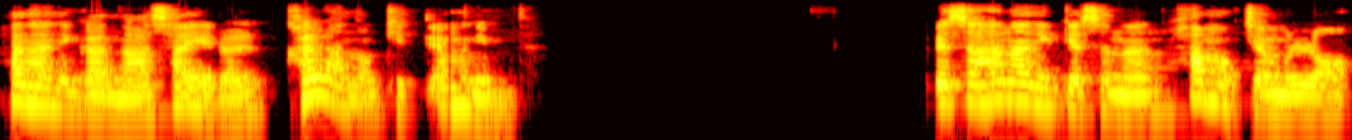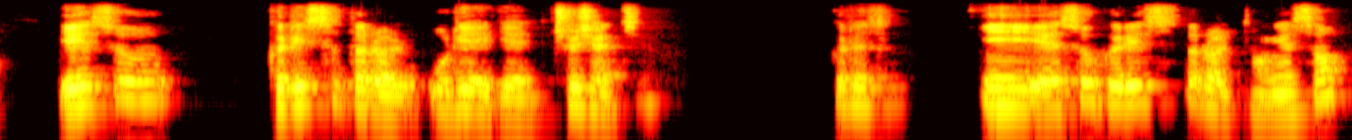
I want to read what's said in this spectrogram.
하나님과 나 사이를 갈라놓기 때문입니다. 그래서 하나님께서는 화목제물로 예수 그리스도를 우리에게 주셨죠. 그래서 이 예수 그리스도를 통해서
